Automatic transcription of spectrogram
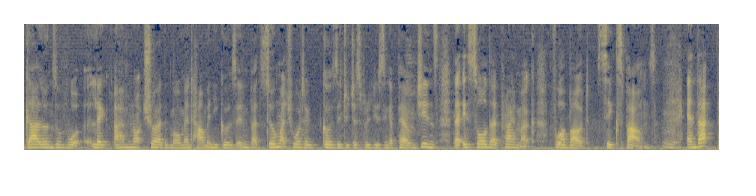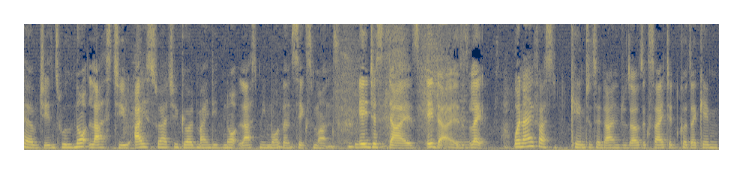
gallons of water like i'm not sure at the moment how many goes in but so much water goes into just producing a pair of jeans that is sold at primark for about six pounds. Mm. And that pair of jeans will not last you i swear to god mine did not last me more than six months. It just dies it dies. Like when i first came to st andrews i was excited because i came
